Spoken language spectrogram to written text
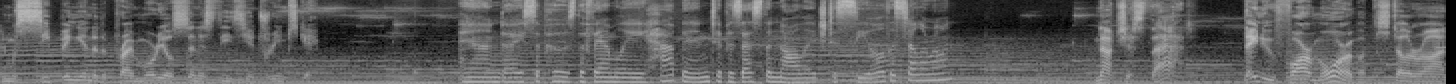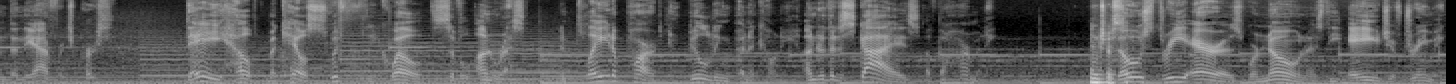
and was seeping into the primordial synesthesia dreamscape. And I suppose the family happened to possess the knowledge to seal the Stellaron? Not just that, they knew far more about the Stellaron than the average person. They helped Mikhail swiftly quell the civil unrest and played a part in building Penacony under the disguise of the Harmony. Interesting. Those three eras were known as the Age of Dreaming.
